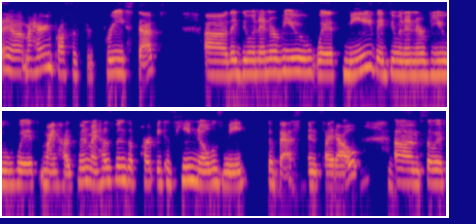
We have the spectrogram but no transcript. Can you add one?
uh, my hiring process through three steps. Uh, they do an interview with me. They do an interview with my husband. My husband's a part because he knows me the best inside out. Um, so if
